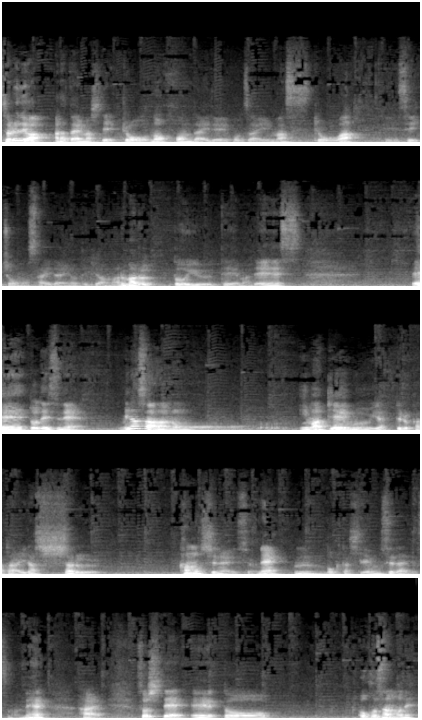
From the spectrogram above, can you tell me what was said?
それでは、改めまして、今日の本題でございます。今日は、え成長の最大の敵は〇〇というテーマです。えー、とですね、皆さん、あの、今ゲームやってる方いらっしゃるかもしれないですよね。うん、僕たちゲーム世代ですもんね。はい。そして、えー、と、お子さんもね、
